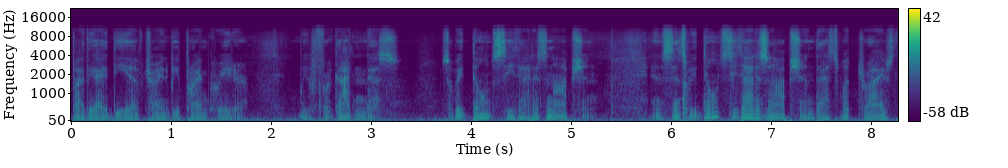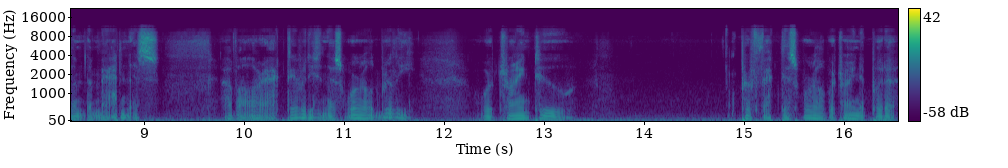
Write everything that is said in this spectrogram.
by the idea of trying to be prime creator. We've forgotten this. So we don't see that as an option. And since we don't see that as an option, that's what drives them the madness of all our activities in this world. Really, we're trying to perfect this world. We're trying to put a,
